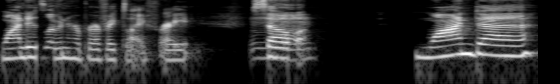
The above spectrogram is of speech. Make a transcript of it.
wanda's living her perfect life right so Mhm. wanda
